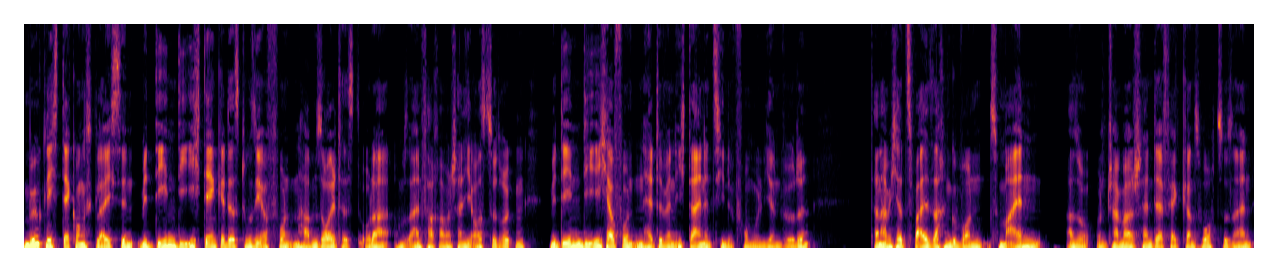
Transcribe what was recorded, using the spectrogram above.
möglichst deckungsgleich sind mit denen, die ich denke, dass du sie erfunden haben solltest. Oder um es einfacher wahrscheinlich auszudrücken, mit denen, die ich erfunden hätte, wenn ich deine Ziele formulieren würde, dann habe ich ja zwei Sachen gewonnen. Zum einen, also, und scheinbar scheint der Effekt ganz hoch zu sein,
